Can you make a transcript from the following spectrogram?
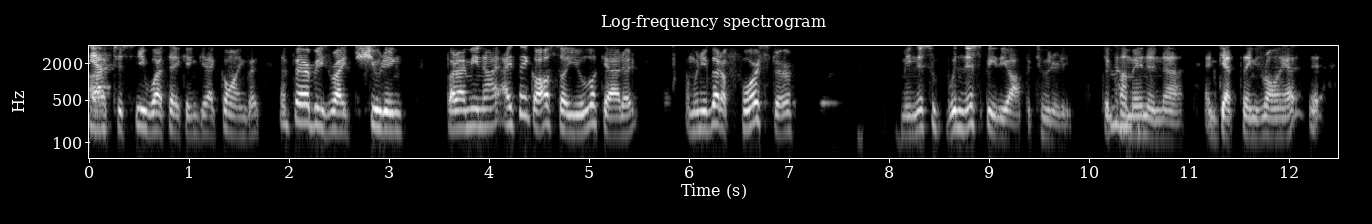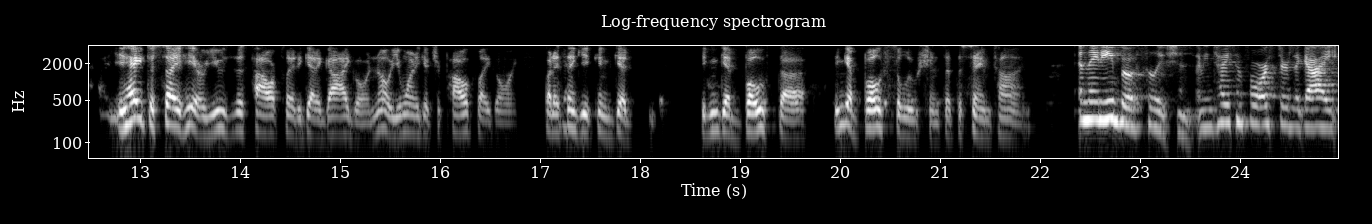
uh, yeah. to see what they can get going. But and Farabee's right, shooting. But I mean, I, I, think also you look at it, and when you've got a Foerster, I mean, this wouldn't this be the opportunity to mm-hmm. come in and uh, and get things rolling? You hate to say here, use this power play to get a guy going. No, you want to get your power play going. But I think you can get you can get both uh, you can get both solutions at the same time and they need both solutions. I mean, Tyson Foerster's a guy,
